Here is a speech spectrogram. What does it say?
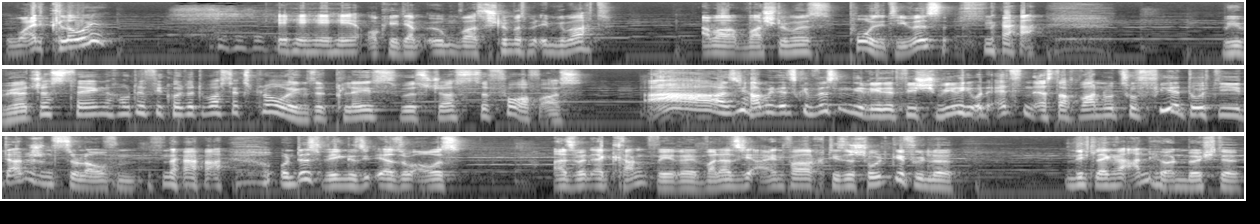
White Chloe? Hehehehe. okay, die haben irgendwas Schlimmes mit ihm gemacht. Aber was Schlimmes? Positives. We were just saying how difficult it was exploring that place with just the four of us. Ah, sie haben ihn ins Gewissen geredet, wie schwierig und ätzend es doch war, nur zu viert durch die Dungeons zu laufen. und deswegen sieht er so aus, als wenn er krank wäre, weil er sich einfach diese Schuldgefühle nicht länger anhören möchte.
